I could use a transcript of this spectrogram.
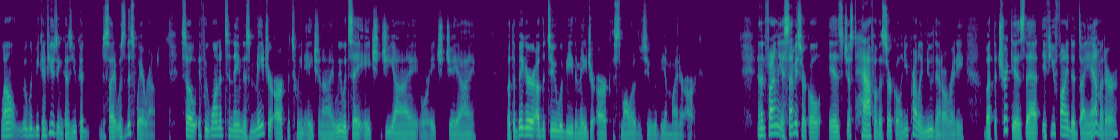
well, it would be confusing because you could decide it was this way around. So if we wanted to name this major arc between H and I, we would say HGI or HJI. But the bigger of the two would be the major arc, the smaller of the two would be a minor arc. And then finally, a semicircle is just half of a circle, and you probably knew that already. But the trick is that if you find a diameter,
